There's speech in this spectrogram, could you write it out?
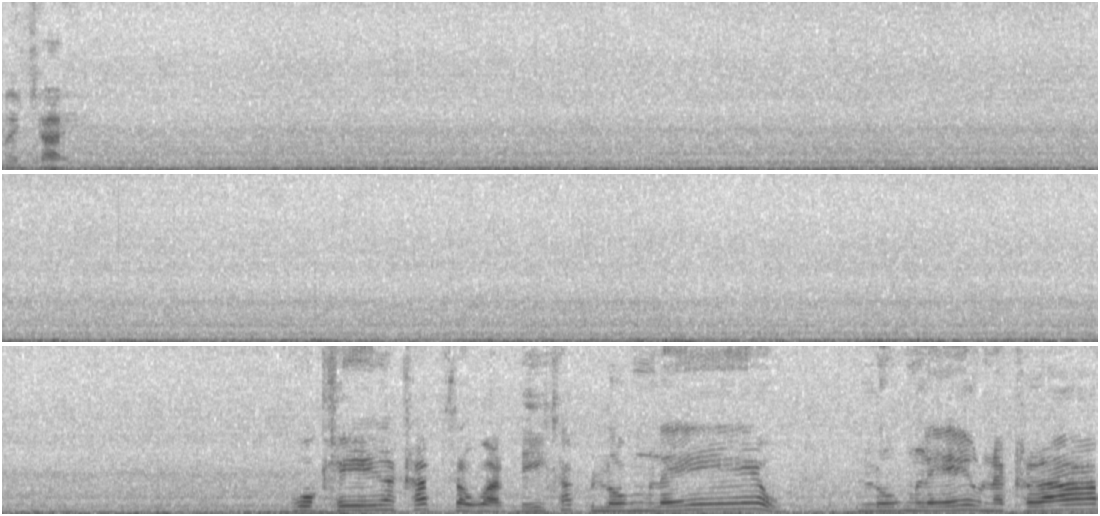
ไม่ใช่ โอเคนะครับ สวัสดีครับ ลงแล้ว ลงแล้วนะครับ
